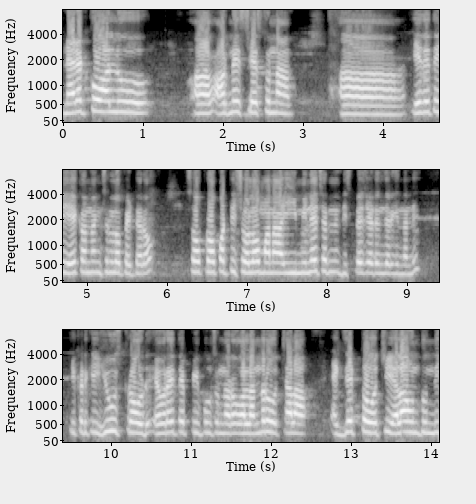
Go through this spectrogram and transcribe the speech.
నెరట్కో వాళ్ళు ఆర్గనైజ్ చేస్తున్న ఏదైతే ఏ కన్వెన్షన్లో పెట్టారో సో ప్రాపర్టీ షోలో మన ఈ మినేచర్ని డిస్ప్లే చేయడం జరిగిందండి. ఇక్కడికి హ్యూజ్ క్రౌడ్ ఎవరైతే పీపుల్స్ ఉన్నారో వాళ్ళందరూ చాలా ఎగ్జైట్తో వచ్చి ఎలా ఉంటుంది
